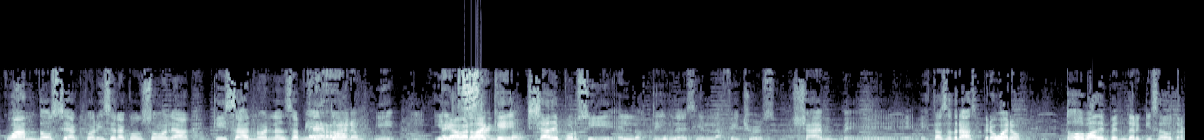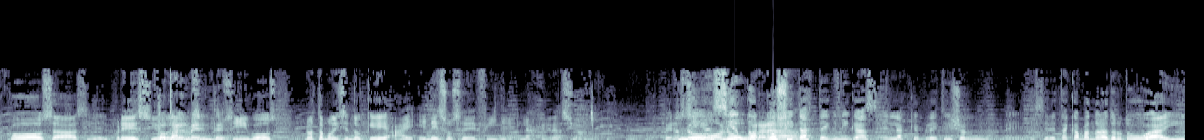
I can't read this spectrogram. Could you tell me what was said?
cuando se actualice la consola, quizás no en lanzamiento. Y, la verdad que ya de por sí en los tildes y en las features ya eh, estás atrás. Pero bueno, todo va a depender quizá de otras cosas y del precio, Totalmente. de exclusivos. No estamos diciendo que hay, en eso se define la generación. Pero no, siguen siendo cositas técnicas en las que PlayStation eh, se le está escapando la tortuga y,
